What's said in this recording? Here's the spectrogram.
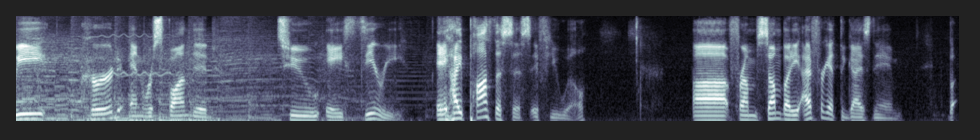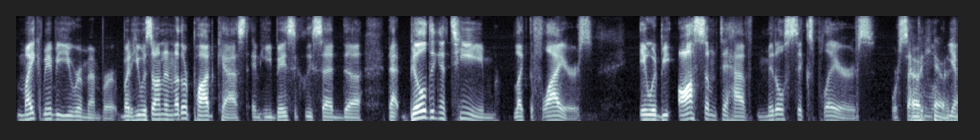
We heard and responded to a theory, a hypothesis, if you will, uh, from somebody. I forget the guy's name, but Mike, maybe you remember. But he was on another podcast, and he basically said uh, that building a team like the Flyers, it would be awesome to have middle six players or second, yeah. yeah,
